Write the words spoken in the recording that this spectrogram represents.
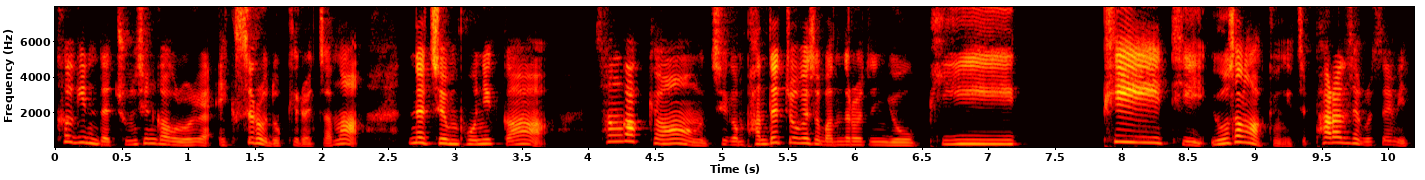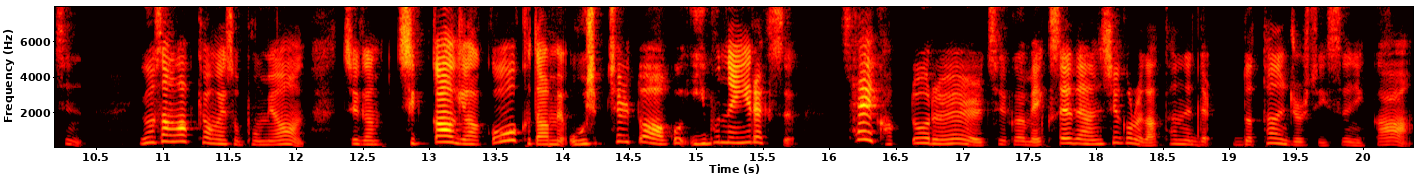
크기인데 중심각을 우리가 x로 놓기로 했잖아. 근데 지금 보니까 삼각형 지금 반대쪽에서 만들어진 요 B, P, D 요 삼각형 있지. 파란색으로 쌤이 친. 요 삼각형에서 보면 지금 직각이하고 그 다음에 57도하고 2분의 1x 세 각도를 지금 x에 대한 식으로 나타내, 나타내 줄 수 있으니까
